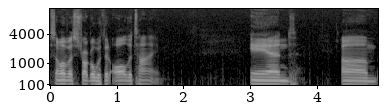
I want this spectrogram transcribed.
Some of us struggle with it all the time. And um,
